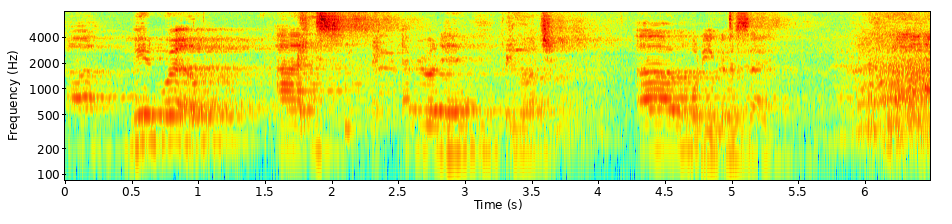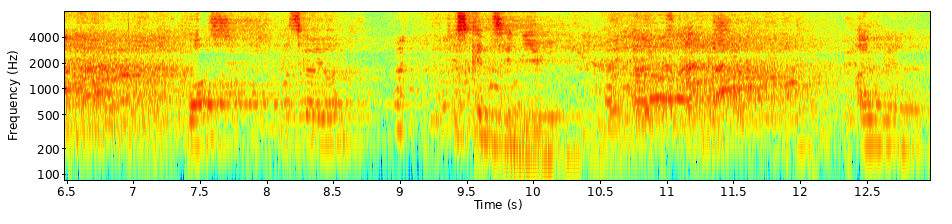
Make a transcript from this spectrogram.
Uh, me and Will, and everyone here, pretty much. Uh, what are you going to say? what? What's going on? Just continue. I'm gonna.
